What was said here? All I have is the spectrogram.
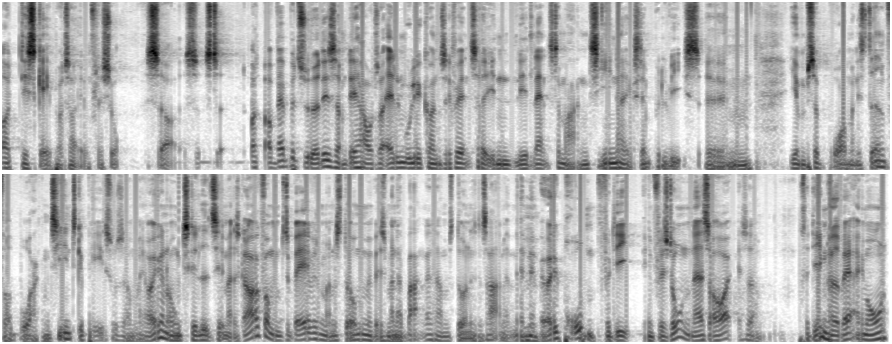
og det skaber så inflation. Så, så, så, og, og hvad betyder det som? Det har jo så alle mulige konsekvenser i, en, i et land som Argentina eksempelvis. Øhm, jamen så bruger man i stedet for at bruge argentinske pesos, som man jo ikke har nogen tillid til. Man skal nok få dem tilbage, hvis man er stumme, hvis man er banker, sammen stående centralt, men man vil jo ikke bruge dem, fordi inflationen er så høj, så, så de er ikke noget værd i morgen.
